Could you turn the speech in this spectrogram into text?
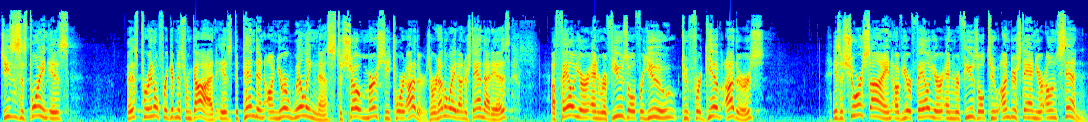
Jesus' point is this parental forgiveness from God is dependent on your willingness to show mercy toward others. Or another way to understand that is a failure and refusal for you to forgive others is a sure sign of your failure and refusal to understand your own sin.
